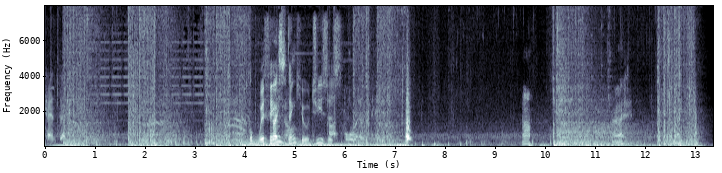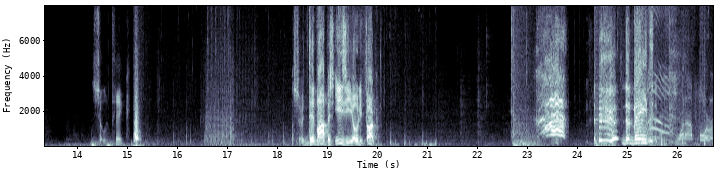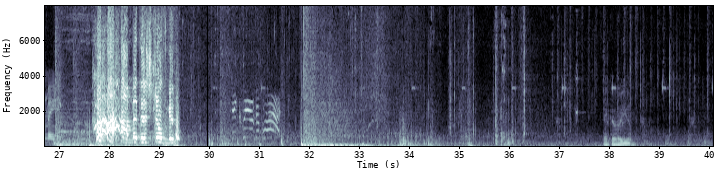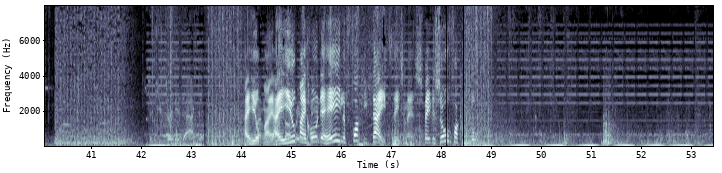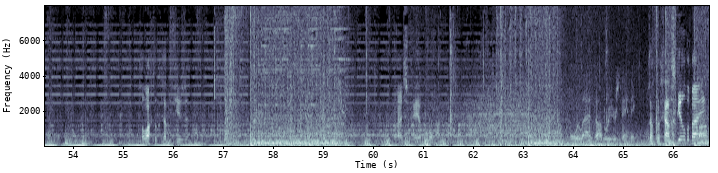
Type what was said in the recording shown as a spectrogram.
Ten seconds. Stop whiffing. Nice. Thank you. Jesus. four. Oh. Alright. Zo dik. Zo, Dit wapen is easy, holy fuck. De bait. One op four remaining. Met een shotgun. Hij hielp mij. Hij hielp mij gewoon de hele fucking tijd. Deze mensen spelen zo fucking dom. Oh, wacht tot hij gaat. Nice, oké. Four last operator standing. Nog even gaat skill erbij.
